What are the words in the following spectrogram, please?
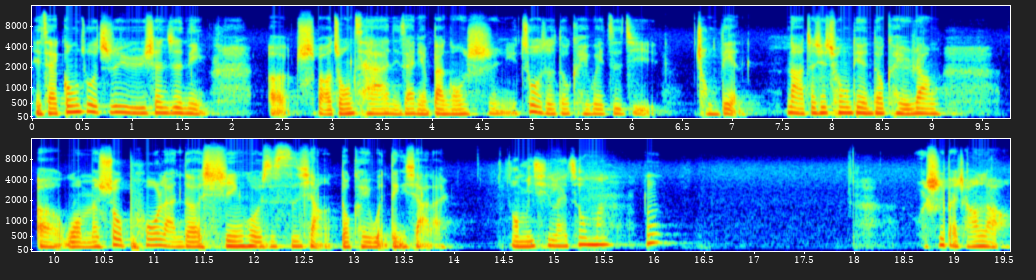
你在工作之余，甚至你呃吃饱中餐，你在你的办公室，你坐着都可以为自己充电。那这些充电都可以让，呃，我们受波澜的心或者是思想都可以稳定下来。我们一起来做吗？我是白长老。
